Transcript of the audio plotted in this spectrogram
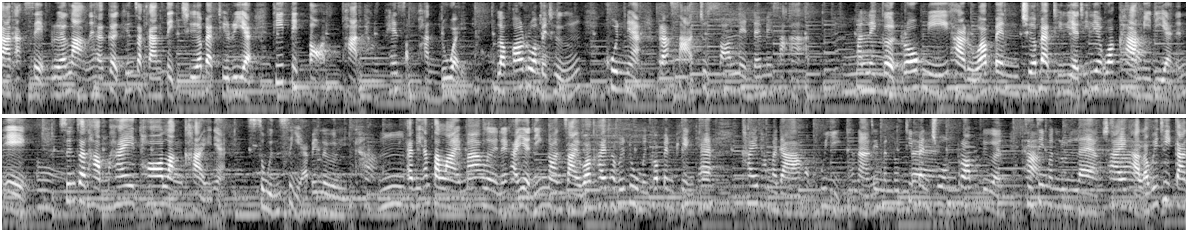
การอักเสบเรื้อรังนะคะ เกิดขึ้นจากการติดเชื้อแบคทีเรียที่ติดต่อผ่านทางเพศสัมพันธ์ด้วย แล้วก็รวมไปถึงคุณเนี่ยรักษาจุดซ่อนเลนได้ไม่สะอาด มันเลยเกิดโรคนี้ค่ะ หรือว่าเป็นเชื้อแบคทีเรียที่เรียกว่าคลามีเดียนั่นเองอ๋อซึ่งจะทำให้ท่อรังไข่เนี่ยสูญเสียไปเลยค่ะอืมอันนี้อันตรายมากเลยนะคะ อย่านิ่งนอนใจว่าไข้ทับฤดูมันก็เป็นเพียงแค่ไข้ธรรมดาของผู้หญิงเท่านั้นจริงมันรุนแรงที่เป็นช่วงรอบเดือนจค่ะริงๆมันรุนแรงใช่ค่ะใช่แล้ววิธีการ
